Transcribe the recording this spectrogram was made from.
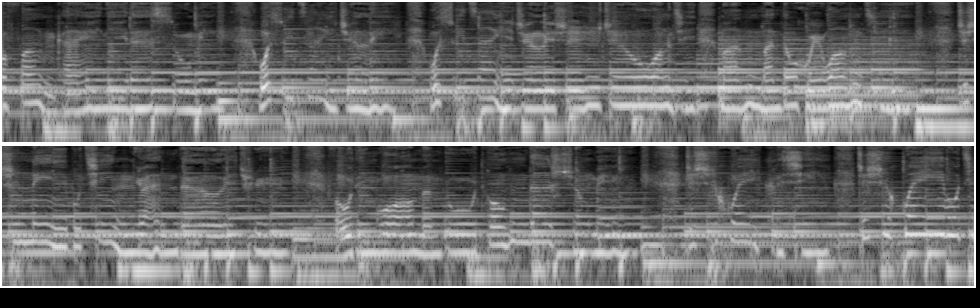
我，放开你的宿命。我睡在这里，我睡在这里，试着忘记，慢慢都会忘记。只是你不情愿的离去，否定我们不同的生命，只是。会不经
